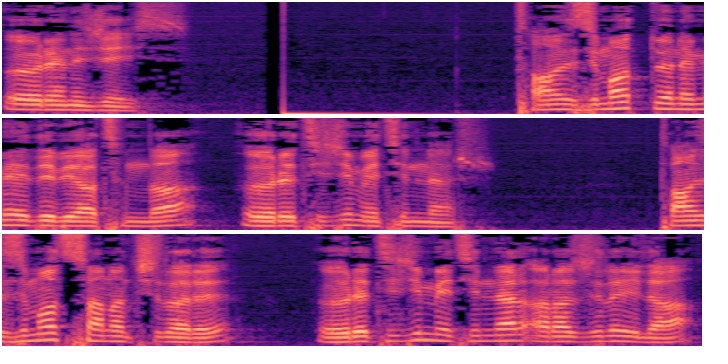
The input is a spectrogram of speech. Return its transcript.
öğreneceğiz. Tanzimat dönemi edebiyatında öğretici metinler Tanzimat sanatçıları öğretici metinler aracılığıyla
